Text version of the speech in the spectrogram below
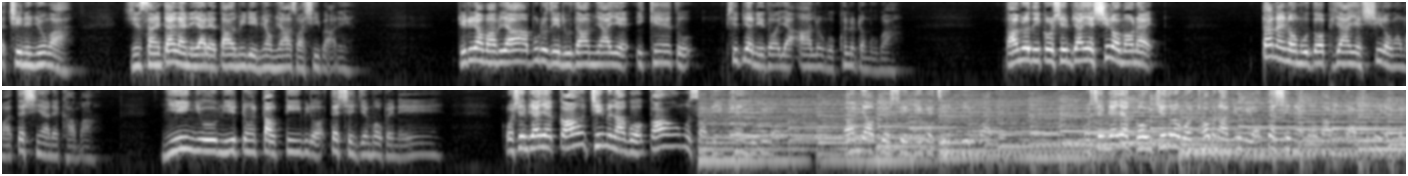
အခြေအနေမျိုးမှာရင်ဆိုင်တိုက်လိုက်နေရတဲ့သားသမီးတွေမြောက်များစွာရှိပါတယ်ဒီတို့ကြောင့်ပါဗျာပုရိသေလူသားများရဲ့ဤကဲသို့ဖြစ်ပျက်နေသောအရာအလုံးကိုခွင့်လွှတ်တော်မူပါဒါမျိုးဒီကိုရှင်ပြားရဲ့ရှေ့တော်မောင်း၌တတ်နိုင်တော်မူသောဘုရားရဲ့ရှေ့တော်မောင်းမှာတက်ရှင်ရတဲ့အခါမှာညီညိုမြေတွန်းတောက်တီးပြီးတော့တက်ရှင်ခြင်းမဟုတ်ဘဲနဲ့ကိုရှင်ပြားရဲ့ကောင်းခြင်းမလားကိုကောင်းမှုစွာဖြင့်ခံယူပြီးတော့ ဝမ်းမြောက်ပျော်ရွှင်နေတဲ့ခြင်းပြီးသွားတယ်ကိုရှင်ပြားရဲ့ဂုဏ်ကျေးဇူးတော်ကိုထောပနာပြုပြီးတော့တက်ရှင်နိုင်တော်သားမင်းများဖြစ်ဖို့ရတဲ့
